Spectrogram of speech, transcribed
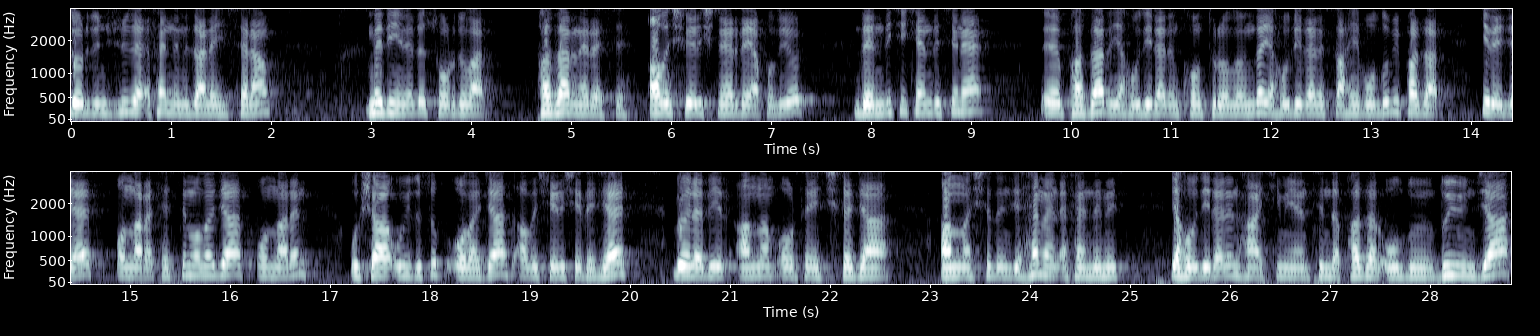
Dördüncüsü de Efendimiz Aleyhisselam Medine'de sordular. Pazar neresi? Alışveriş nerede yapılıyor? Dendi ki kendisine e, pazar Yahudilerin kontrolünde Yahudilerin sahip olduğu bir pazar. Gireceğiz, onlara teslim olacağız, onların uşağı uydusu olacağız, alışveriş edeceğiz. Böyle bir anlam ortaya çıkacağı anlaşılınca hemen Efendimiz Yahudilerin hakimiyetinde pazar olduğunu duyunca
